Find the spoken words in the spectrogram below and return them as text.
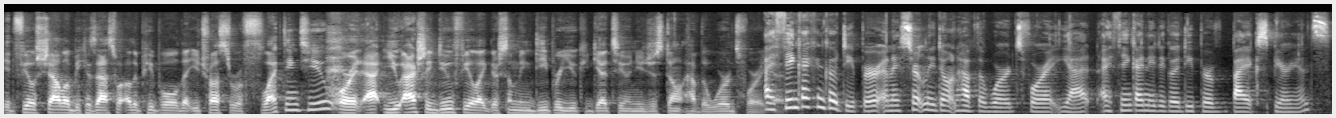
it feels shallow because that's what other people that you trust are reflecting to you, or it, you actually do feel like there's something deeper you could get to, and you just don't have the words for it. I yet. think I can go deeper, and I certainly don't have the words for it yet. I think I need to go deeper by experience.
